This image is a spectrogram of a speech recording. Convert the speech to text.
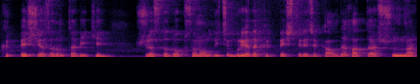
45 yazalım. Tabii ki şurası da 90 olduğu için buraya da 45 derece kaldı. Hatta şunlar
